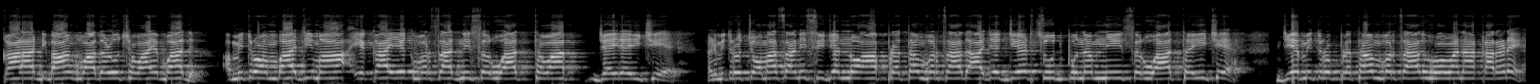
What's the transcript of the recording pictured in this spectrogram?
કાળા ડિબાંગ વાદળો છવાયા બાદ મિત્રો, અંબાજીમાં એકાએક વરસાદની શરૂઆત થવા જઈ રહી છે. અને મિત્રો, ચોમાસાની સિઝનનો આ પ્રથમ વરસાદ આજે જેઠ સુદ પૂનમની શરૂઆત થઈ છે. જે મિત્રો પ્રથમ વરસાદ હોવાના કારણે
